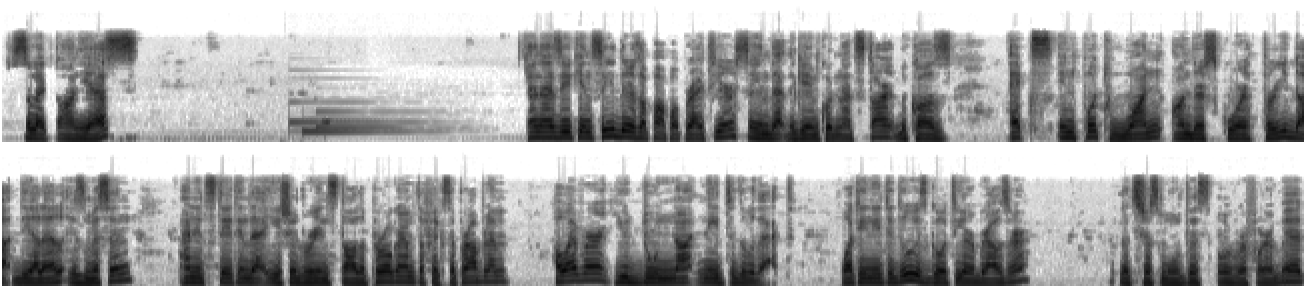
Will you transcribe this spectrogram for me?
Select on yes. And as you can see, there's a pop-up right here saying that the game could not start because x input 1 underscore 3.dll is missing and it's stating that you should reinstall the program to fix the problem. However, you do not need to do that. What you need to do is go to your browser. Let's just move this over for a bit,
